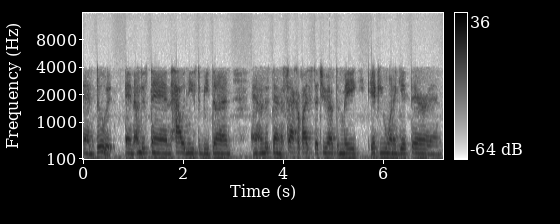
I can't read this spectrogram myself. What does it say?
and do it and understand how it needs to be done and understand the sacrifices that you have to make if you want to get there. And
